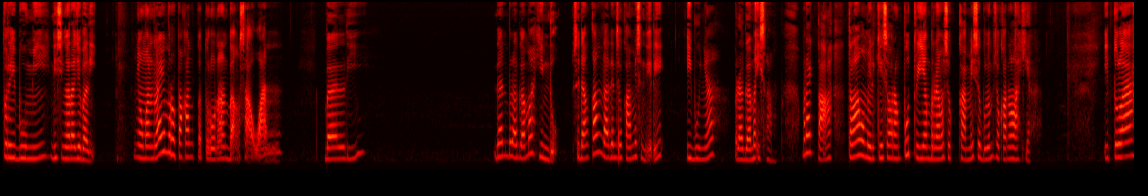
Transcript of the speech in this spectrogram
Peribumi di Singaraja, Bali. Nyoman Rai merupakan keturunan bangsawan Bali dan beragama Hindu. Sedangkan Raden Sukami sendiri, ibunya beragama Islam. Mereka telah memiliki seorang putri yang bernama Sukami sebelum Soekarno lahir. Itulah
